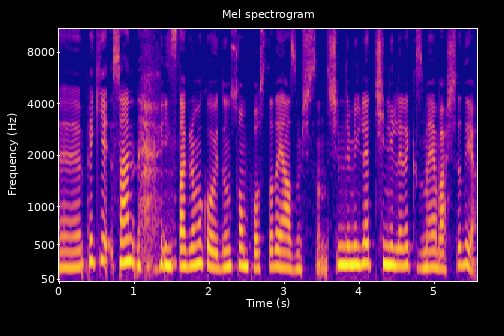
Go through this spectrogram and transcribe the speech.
E, peki sen Instagram'a koyduğun son postta da yazmışsın. Şimdi millet Çinlilere kızmaya başladı ya.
